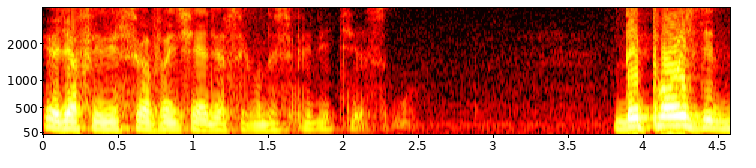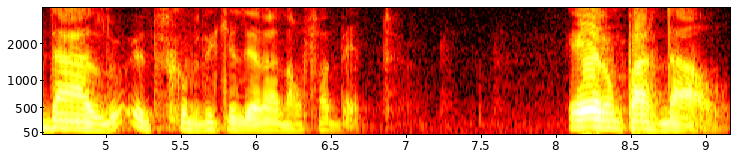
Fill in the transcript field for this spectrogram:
eu lhe ofereci o Evangelho segundo o Espiritismo. Depois de dá-lo, eu descobri que ele era analfabeto. Era um pardal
